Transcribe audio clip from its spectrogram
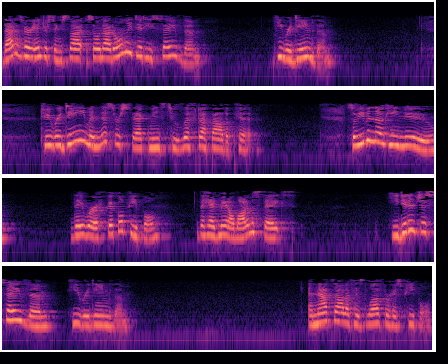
That is very interesting. So not only did He save them, He redeemed them. To redeem in this respect means to lift up out of the pit. So even though he knew they were a fickle people, they had made a lot of mistakes, He didn't just save them, He redeemed them. And that's out of His love for His people.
